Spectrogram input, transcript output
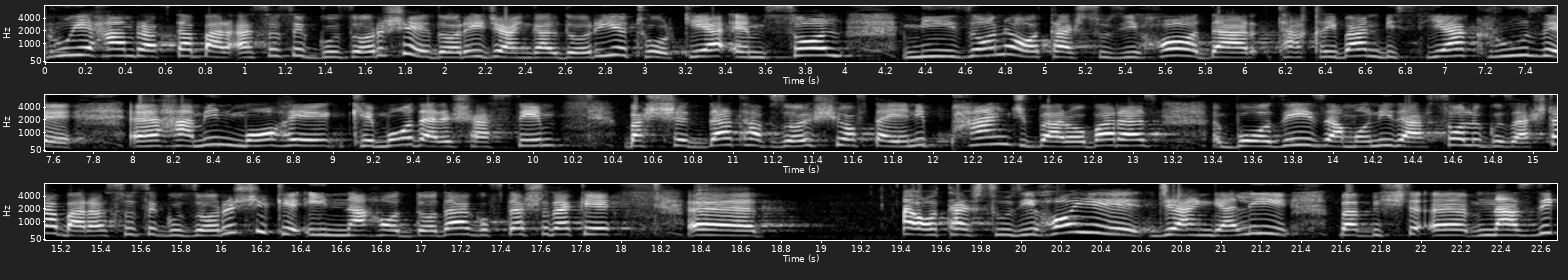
روی هم رفته بر اساس گزارش اداره جنگلداری ترکیه امسال میزان آتش سوزی ها در تقریبا 21 روز همین ماه که ما درش هستیم به شدت افزایش یافته یعنی پنج برابر از بازه زمانی در سال گذشته بر اساس گزارشی که این نهاد داده گفته شده که آتش سوزی های جنگلی و نزدیک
